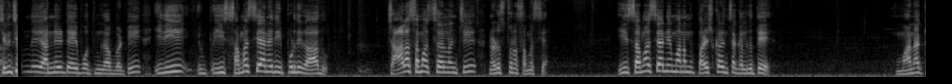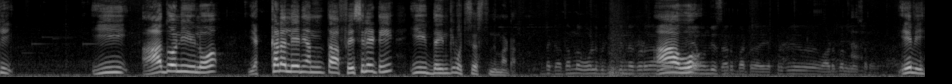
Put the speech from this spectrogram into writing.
చిన్న చిన్నది అన్నిటి అయిపోతుంది కాబట్టి ఇది ఈ సమస్య అనేది ఇప్పుడుది కాదు. చాలా సమస్యల నుంచి నడుస్తున్న సమస్య. ఈ సమస్యని మనం పరిష్కరించగలిగితే మనకి ఈ ఆధోనిలో ఎక్కడ లేని అంత ఫెసిలిటీ ఈ దీనికి వచ్చేస్తుంది అన్నమాట గతంలో ఓల్డ్ బ్రిడ్జ్ కింద కూడా ఆ, ఓ- ఇదే ఉంది సార్ బట్ ఎప్పటికీ వాడుకోలేదు సార్ అది. ఏవి?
